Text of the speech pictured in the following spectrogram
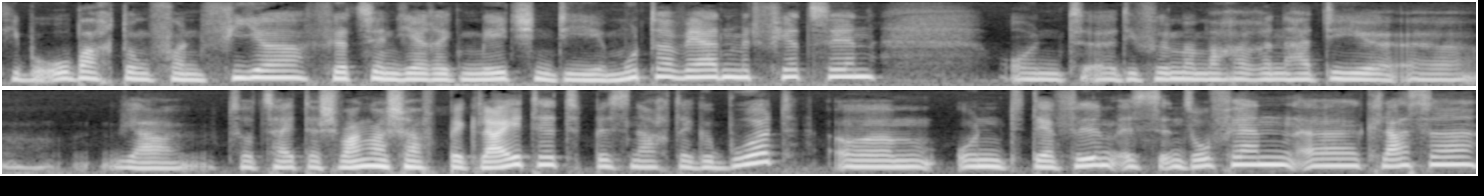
die Beobachtung von vier 14-jährigen Mädchen, die Mutter werden mit 14. Und äh, die Filmemacherin hat die äh, ja, zur Zeit der Schwangerschaft begleitet bis nach der Geburt. Ähm, und der Film ist insofern äh, klasse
